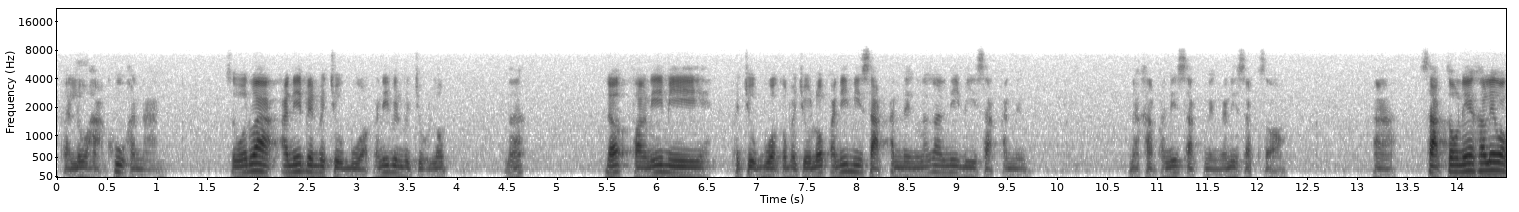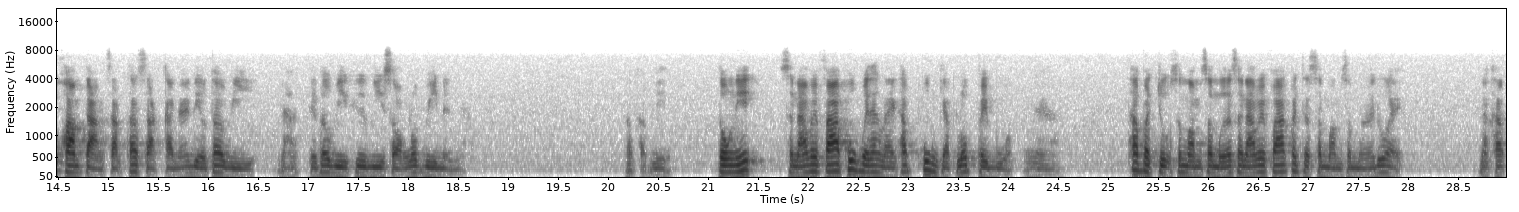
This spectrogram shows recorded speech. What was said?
แผ่นโลหะคู่ขนาน สมมติว่าอันนี้เป็นประจุบวก อันนี้เป็นประจุลบนะ แล้วฝั่งนี้มีประจุบวกกับประจุลบ อันนี้มีศักอันหนึ่งแล้วก็อันนี้มีศักอันหนึ่งนะครับ อันนี้ศักหนึ่งอันนี้ศักสองอ่าศักตรงนี้เขาเรียกว่าความต่างศักถ้าศักกันนะเดลต้า v นะ เดลต้า v คือ v 2ลบ v 1 นะครับนี่ตรงนี้สนามไฟฟ้าพุ่งไปทางไหนครับ พุ่งจากลบไปบวกนะถ้าประจุสม่ำเสมอ สนามไฟฟ้าก็จะสม่ำเสมอด้วยนะครับ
